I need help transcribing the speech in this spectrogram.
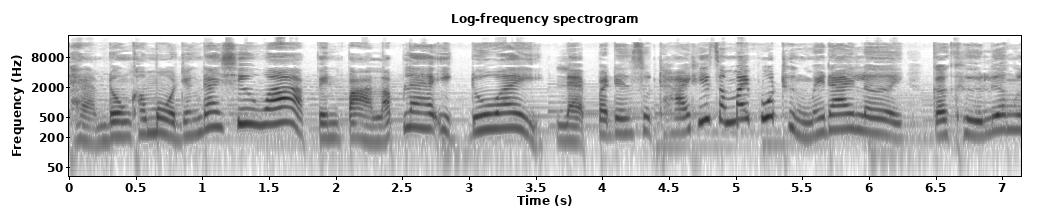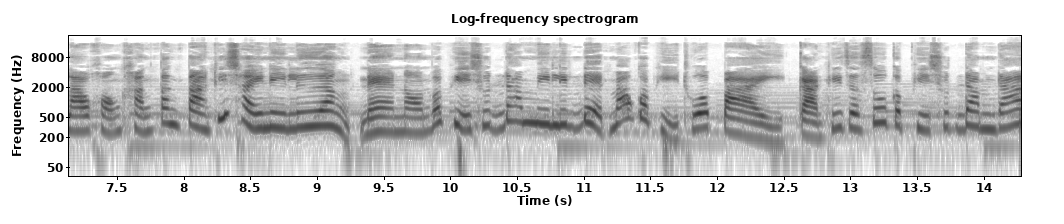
แถมดงขโมดยังได้ชื่อว่าเป็นป่าลับแลอีกด้วย และประเด็นสุดท้ายที่จะไม่พูดถึงไม่ได้เลย ก็คือเรื่องราวของขังต่างๆที่ใช้ในเรื่อง แน่นอนว่าผีชุดดำมีฤทธิ์เดชมากกว่าผีทั่วไป การที่จะสู้กับผีชุดดำได้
